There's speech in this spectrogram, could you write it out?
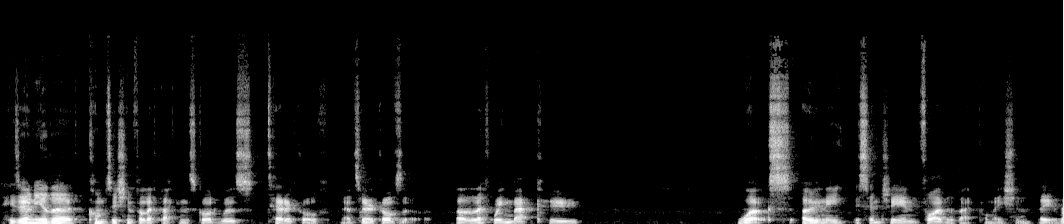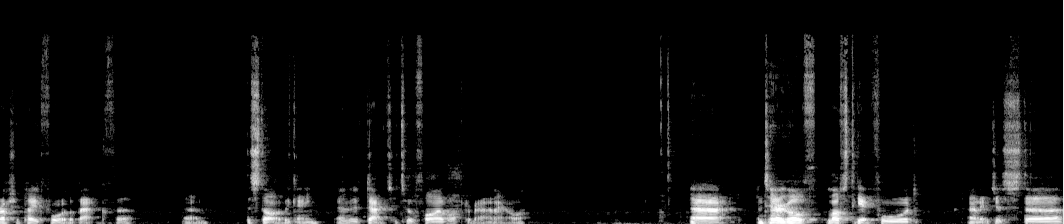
His only other competition for left back in the squad was Terekov. Now, Terekov's a left wing back who works only essentially in five at the back formation. They, Russia played four at the back for um, the start of the game and adapted to a five after about an hour. Uh, and Teregov loves to get forward, and it just uh,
